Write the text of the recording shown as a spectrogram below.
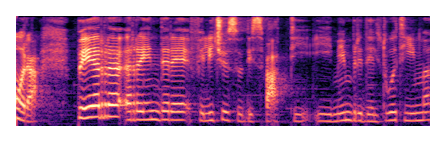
Ora, per rendere felici e soddisfatti i membri del tuo team,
